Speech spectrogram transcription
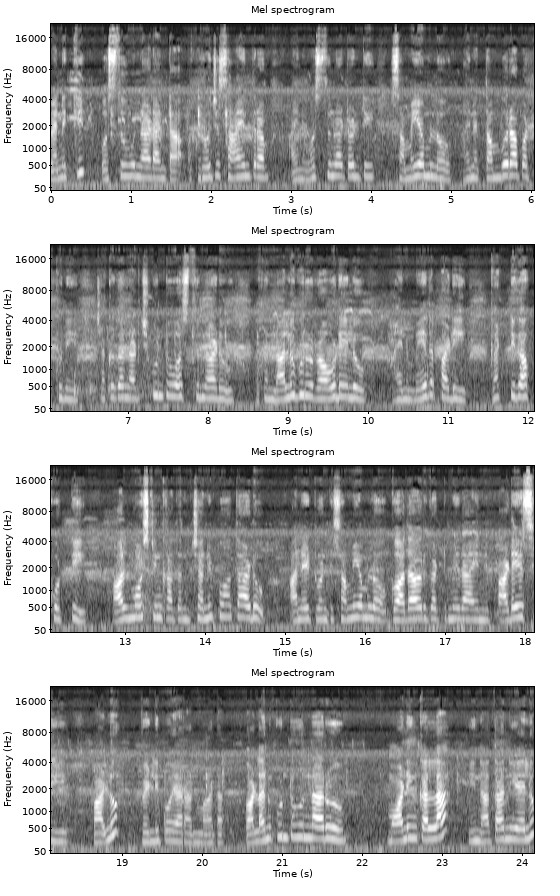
వెనక్కి వస్తూ ఉన్నాడంట. ఒకరోజు సాయంత్రం ఆయన వస్తున్నటువంటి సమయంలో ఆయన తంబూరా పట్టుకుని చక్కగా నడుచుకుంటూ వస్తున్నాడు. ఒక నలుగురు రౌడీలు ఆయన మీద పడి గట్టిగా కొట్టి ఆల్మోస్ట్ ఇంకా అతను చనిపోతాడు అనేటువంటి సమయంలో గోదావరి గట్టు మీద ఆయన్ని పడేసి వాళ్ళు వెళ్ళిపోయారనమాట వాళ్ళు అనుకుంటూ ఉన్నారు మార్నింగ్ కల్లా ఈ నతానియేలు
